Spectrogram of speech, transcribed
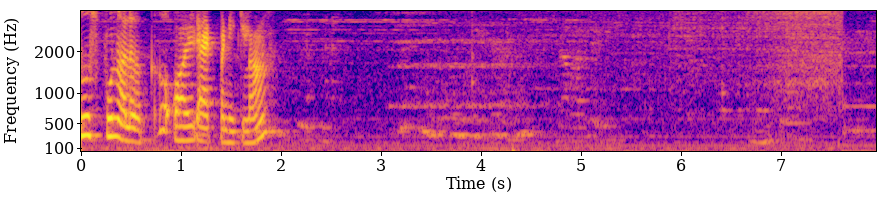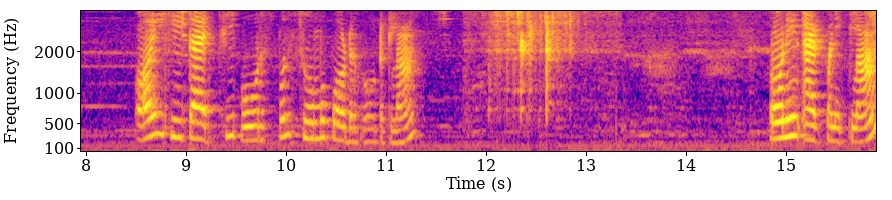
டூ ஸ்பூன் அளவுக்கு ஆயில் ஆட் பண்ணிக்கலாம். ஆயில் ஹீட் ஆகிடுச்சு இப்போ ஒரு ஸ்பூன் சோம்பு பவுடர் போட்டுக்கலாம். ஆனியன் ஆட் பண்ணிக்கலாம்.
